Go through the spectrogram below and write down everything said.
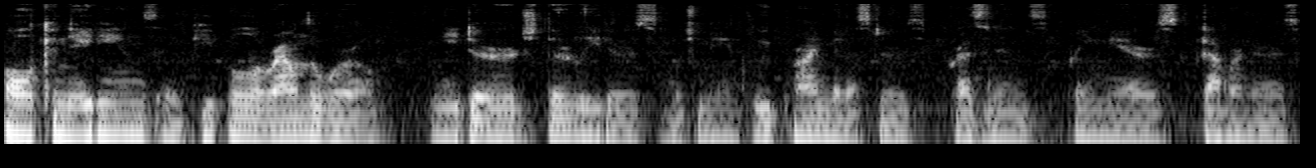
All Canadians and people around the world need to urge their leaders, which may include prime ministers, presidents, premiers, governors,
